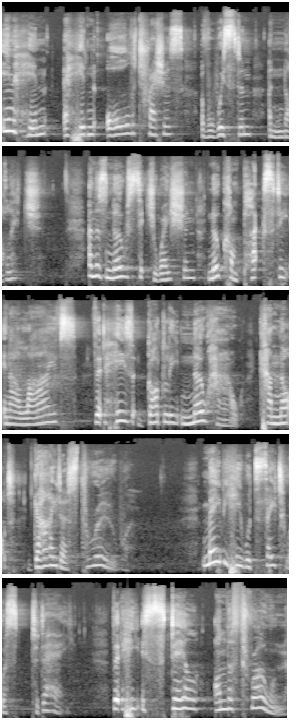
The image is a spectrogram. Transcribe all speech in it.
In him are hidden all the treasures of wisdom and knowledge. And there's no situation, no complexity in our lives that his godly know how cannot guide us through. Maybe he would say to us today that he is still on the throne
